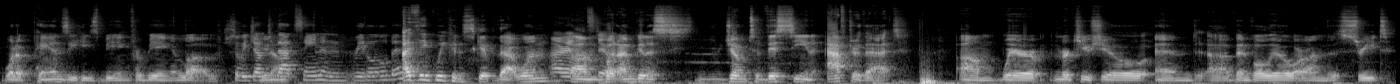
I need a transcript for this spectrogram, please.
what a pansy he's being for being in love. Should we jump you to that scene and read a little bit? I think we can skip that one. All right, let's um, but it. I'm gonna s- jump to this scene after that, um, where Mercutio and uh, Benvolio are on the street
